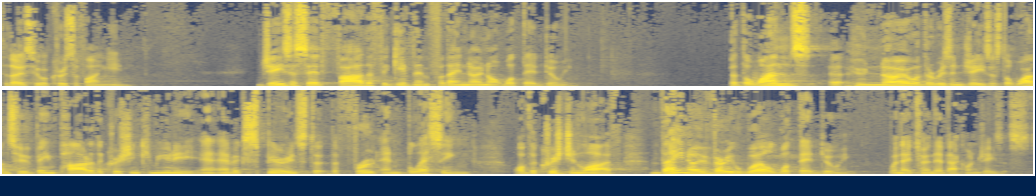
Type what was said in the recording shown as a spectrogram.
to those who were crucifying him? Jesus said, Father, forgive them, for they know not what they're doing. But the ones uh, who know of the risen Jesus, the ones who've been part of the Christian community and have experienced the, the fruit and blessing of the Christian life, they know very well what they're doing when they turn their back on Jesus.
